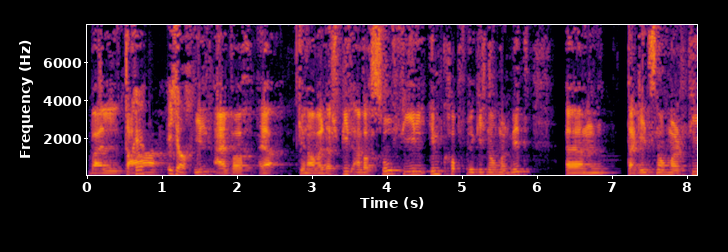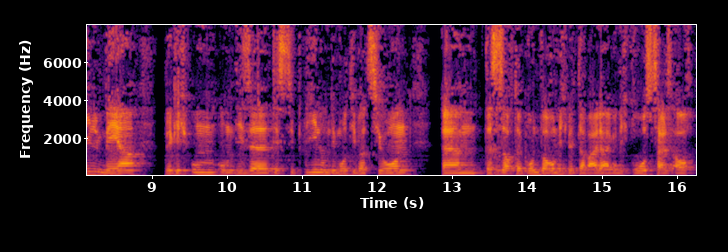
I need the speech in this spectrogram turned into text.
Weil da okay. spielt einfach, ja, genau, weil da spielt einfach so viel im Kopf wirklich nochmal mit. Ähm, da geht's nochmal viel mehr wirklich um, um diese Disziplin, um die Motivation. Ähm, das ist auch der Grund, warum ich mittlerweile eigentlich großteils auch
